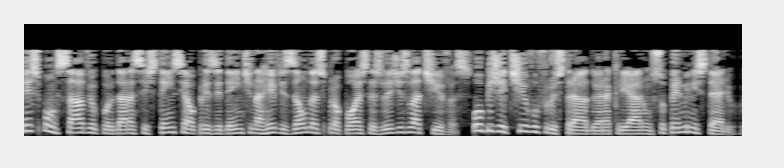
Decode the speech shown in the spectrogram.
responsável por dar assistência ao presidente na revisão das propostas legislativas. Objetivo frustrado era criar um um superministério,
